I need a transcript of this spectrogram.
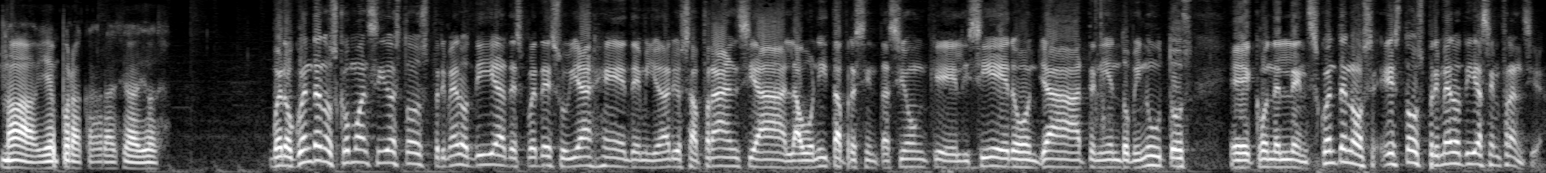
nada, bien por acá, gracias a Dios. Bueno, cuéntanos cómo han sido estos primeros días después de su viaje de Millonarios a Francia, la bonita presentación que le hicieron, ya teniendo minutos eh, con el Lens. Cuéntenos estos primeros días en Francia.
